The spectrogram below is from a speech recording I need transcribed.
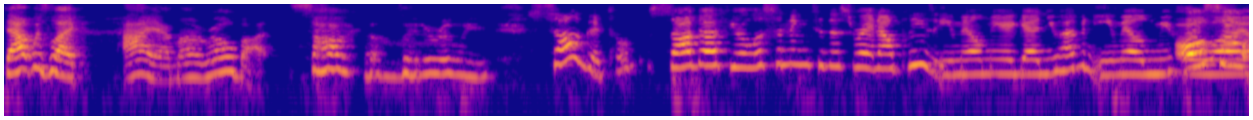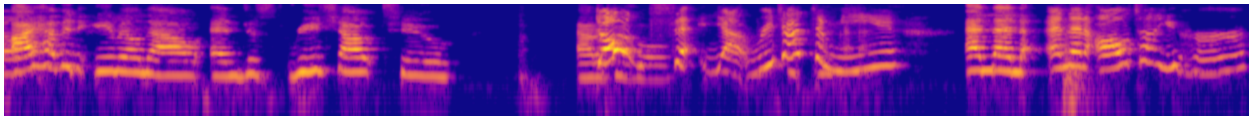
That was like I am a robot. Saga, literally. Saga told Saga, if you're listening to this right now, please email me again. You haven't emailed me for Also, a while. I have an email now, and just reach out to. Adam don't say yeah. Reach out to me, And then and then I'll tell you her.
